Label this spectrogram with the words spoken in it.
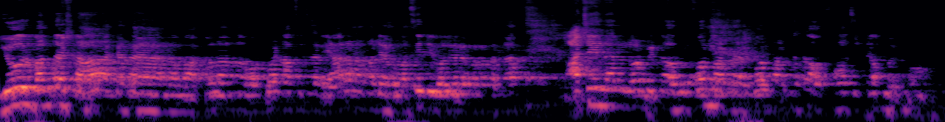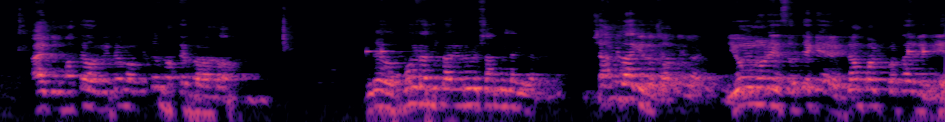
ಇವ್ರು ಬಂದ ತಕ್ಷಣ ನಮ್ಮ ಕೋಲಾರದ ಒಕ್ಕೂಟ ಆಫೀಸರ್ ಯಾರನ್ನ ಮಾಡಿ ಅವ್ರ ಮಸೀದಿ ಒಳಗಡೆ ಬರಲ್ಲ ಸರ್. ಆಚೆಯಿಂದ ನೋಡ್ಬಿಟ್ಟು ಅವ್ರು ಫೋನ್ ಮಾಡ್ತಾರೆ ಫೋನ್ ಮಾಡ್ತಾರೆ ಅವ್ರ ಫೋನ್ ಸ್ವಿಚ್ ಆಯ್ತು, ಮತ್ತೆ ಅವ್ರು ರಿಟರ್ನ್ ಮಾಡ್ಬಿಟ್ಟು ಮತ್ತೆ ಬರಲ್ಲ. ಅಂದ್ರೆ ಬೋರ್ಡ್ ಅಧಿಕಾರಿಗಳು ಶಾಮೀಲಾಗಿದ್ದಾರೆ. ಶಾಮಿಲ್ ಆಗಿರೋದು ಇವಾಗ ನೋಡಿ ಸದ್ಯಕ್ಕೆ ಎಕ್ಸಾಂಪಲ್ ಕೊಡ್ತಾ ಇದ್ದೀನಿ.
